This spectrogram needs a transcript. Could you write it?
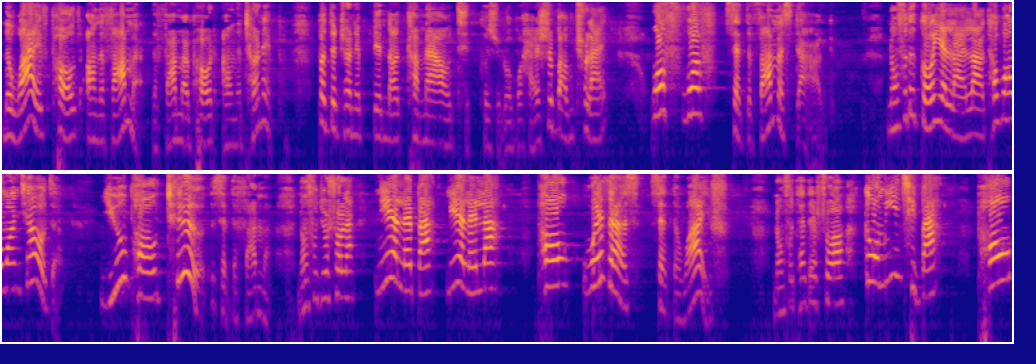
The wife pulled on the farmer. The farmer pulled on the turnip, but the turnip did not come out. 可是萝卜还是拔不出来。Woof woof said the farmer's dog. 农夫的狗也来了，它汪汪叫着。You pull too, said the farmer. 农夫就说了，你也来拔，你也来拉。Pull with us, said the wife. 农夫太太说，跟我们一起拔。Pull,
